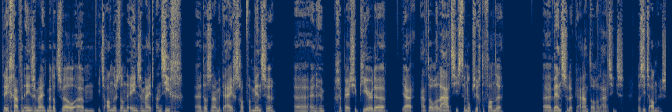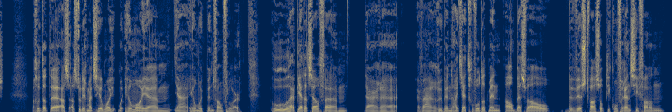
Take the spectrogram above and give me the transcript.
tegengaan van eenzaamheid. Maar dat is wel um, iets anders dan de eenzaamheid aan zich. Uh, dat is namelijk de eigenschap van mensen uh, en hun gepercipieerde ja, aantal relaties ten opzichte van de wenselijke aantal relaties. Dat is iets anders. Maar goed, dat als, als toelicht, maar het is heel mooi, heel mooi, um, ja, heel mooi punt van Floor. Hoe, hoe heb jij dat zelf um, daar ervaren, Ruben. Had jij het gevoel dat men al best wel bewust was op die conferentie van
